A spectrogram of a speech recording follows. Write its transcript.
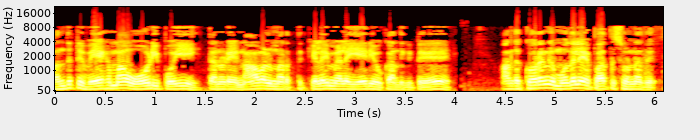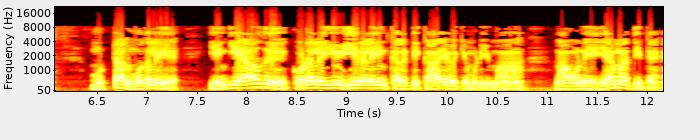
வந்துட்டு வேகமா ஓடி போய் தன்னுடைய நாவல் மரத்து கிளை மேல ஏறி உட்காந்துக்கிட்டு அந்த குரங்கு முதலைய பார்த்து சொன்னது. முட்டாள் முதலைய எங்கேயாவது குடலையும் ஈரலையும் கலட்டி காய வைக்க முடியுமா? நான் உன்னை ஏமாத்திட்டேன்.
